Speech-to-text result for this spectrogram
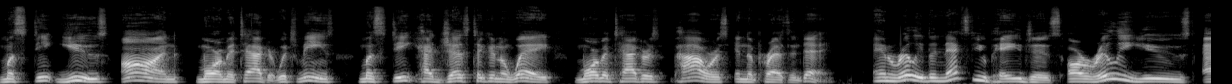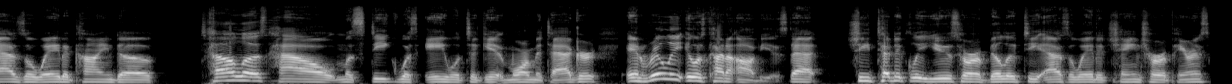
Mystique use on Moira Taggart, which means Mystique had just taken away Moira Taggart's powers in the present day. And really, the next few pages are really used as a way to kind of tell us how Mystique was able to get Moira Taggart. And really, it was kind of obvious that she technically used her ability as a way to change her appearance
